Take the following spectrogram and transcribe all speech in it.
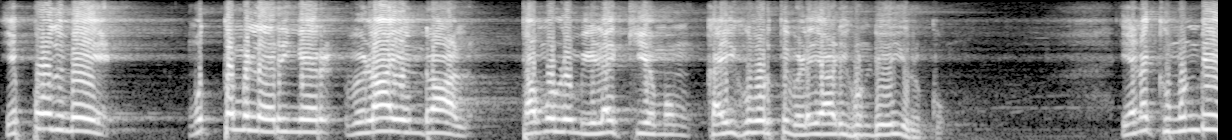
எப்போதுமே முத்தமிழ் அறிஞர் விழா என்றால் தமிழும் இலக்கியமும் கைகோர்த்து விளையாடி கொண்டே இருக்கும். எனக்கு முன்பே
